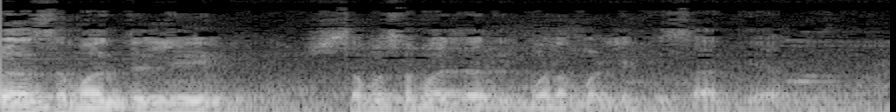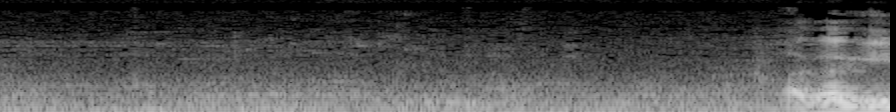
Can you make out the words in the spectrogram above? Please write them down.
ಸಮಾಜದಲ್ಲಿ ಸಮ ಸಮಾಜ ನಿರ್ಮಾಣ ಮಾಡಲಿಕ್ಕೆ ಸಾಧ್ಯ ಹಾಗಾಗಿ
